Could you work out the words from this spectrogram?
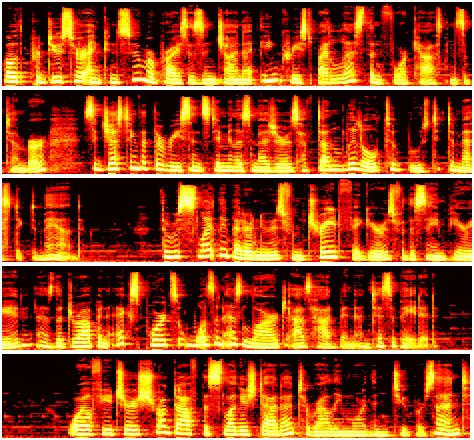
Both producer and consumer prices in China increased by less than forecast in September, suggesting that the recent stimulus measures have done little to boost domestic demand. There was slightly better news from trade figures for the same period, as the drop in exports wasn't as large as had been anticipated. Oil futures shrugged off the sluggish data to rally more than 2%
